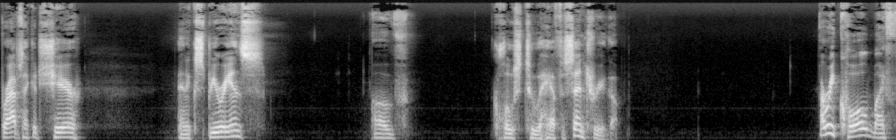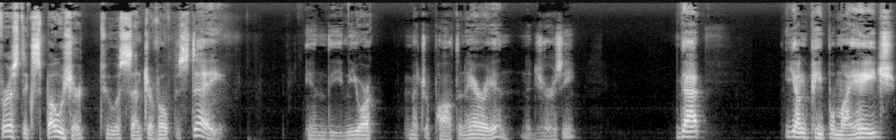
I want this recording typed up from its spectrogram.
Perhaps I could share an experience of close to a half a century ago. I recall my first exposure to a center of Opus Dei in the New York metropolitan area in New Jersey that young people my age,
